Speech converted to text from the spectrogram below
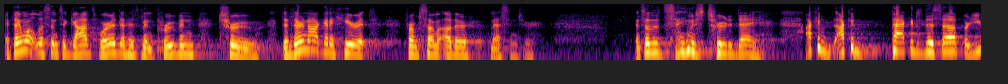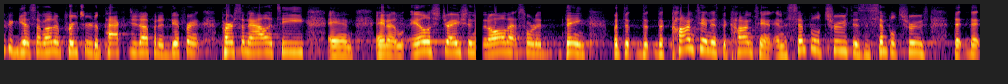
if they won't listen to God's word that has been proven true, then they're not going to hear it from some other messenger. And so the same is true today. I could, I could package this up, or you could get some other preacher to package it up in a different personality and, and illustrations and all that sort of thing. But the, the, the content is the content, and the simple truth is the simple truth that, that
